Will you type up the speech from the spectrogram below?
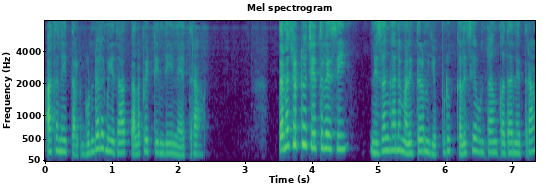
అతని తల గుండెల మీద తలపెట్టింది నేత్ర. తన చుట్టూ చేతులేసి నిజంగానే మనిద్దరం ఎప్పుడు కలిసే ఉంటాం కదా నేత్ర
